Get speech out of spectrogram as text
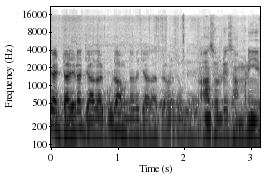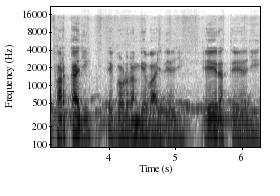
ਢਿੱਡ ਆ ਜਿਹੜਾ ਜ਼ਿਆਦਾ ਗੂੜਾ ਹੁੰਦਾ ਤੇ ਜ਼ਿਆਦਾ ਪਿਓਰ ਚ ਹੁੰਦੇ। ਆ ਆਹ ਤੁਹਾਡੇ ਸਾਹਮਣੇ ਹੀ ਫ਼ਰਕ ਆ ਜੀ ਇਹ ਗੁੜ ਰੰਗੇ ਵੱਜਦੇ ਆ ਜੀ ਇਹ ਰੱਤੇ ਆ ਜੀ।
